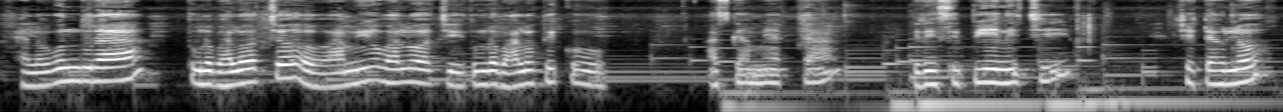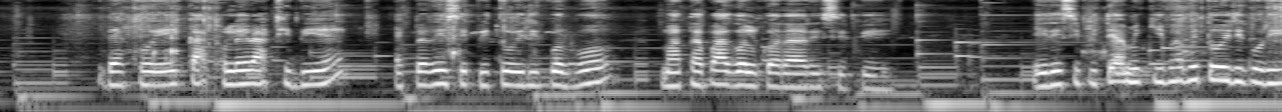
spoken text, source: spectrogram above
হ্যালো বন্ধুরা, তোমরা ভালো আছো? আমিও ভালো আছি, তোমরা ভালো থেকো। আজকে আমি একটা রেসিপি এনেছি, সেটা হলো, দেখো এই কাঠলের আঠি দিয়ে একটা রেসিপি তৈরি করব, মাথা পাগল করা রেসিপি এই রেসিপিটা আমি কীভাবে তৈরি করি,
